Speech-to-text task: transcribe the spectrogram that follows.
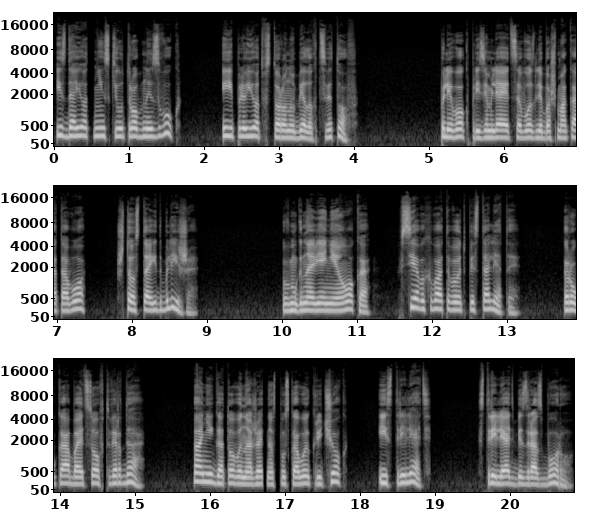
издает низкий утробный звук и плюет в сторону белых цветов. Плевок приземляется возле башмака того, что стоит ближе. В мгновение ока все выхватывают пистолеты. Рука бойцов тверда. Они готовы нажать на спусковой крючок и стрелять. Стрелять без разбору.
